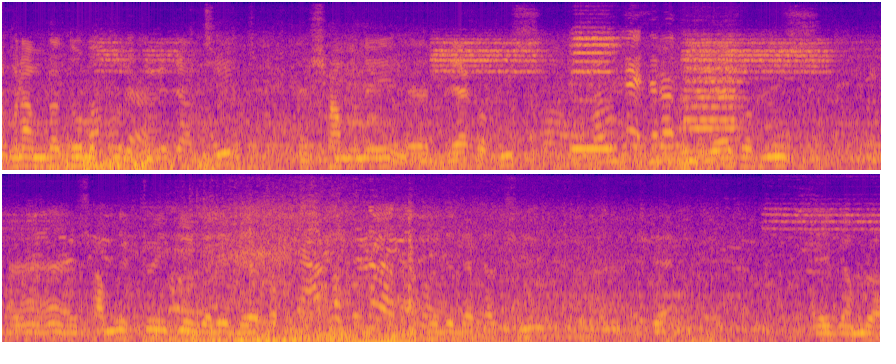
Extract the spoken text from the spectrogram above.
এখন আমরা দৌলতপুরের দিকে যাচ্ছি। সামনে ব্র্যাক অফিস। ব্র্যাক অফিস সামনে একটু এগিয়ে গেলে ব্র্যাক অফিস। আপনাদের দেখাচ্ছি। এটা এই যে আমরা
